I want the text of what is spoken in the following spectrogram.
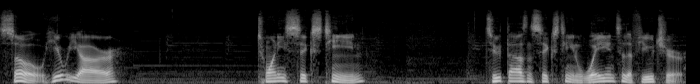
So here we are, 2016, 2016, way into the future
